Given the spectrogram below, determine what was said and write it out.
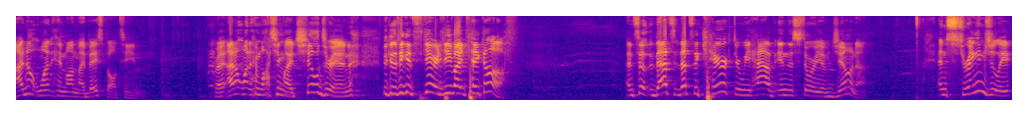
I don't want him on my baseball team. Right? I don't want him watching my children because if he gets scared, he might take off. And so that's, that's the character we have in the story of Jonah. And strangely,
